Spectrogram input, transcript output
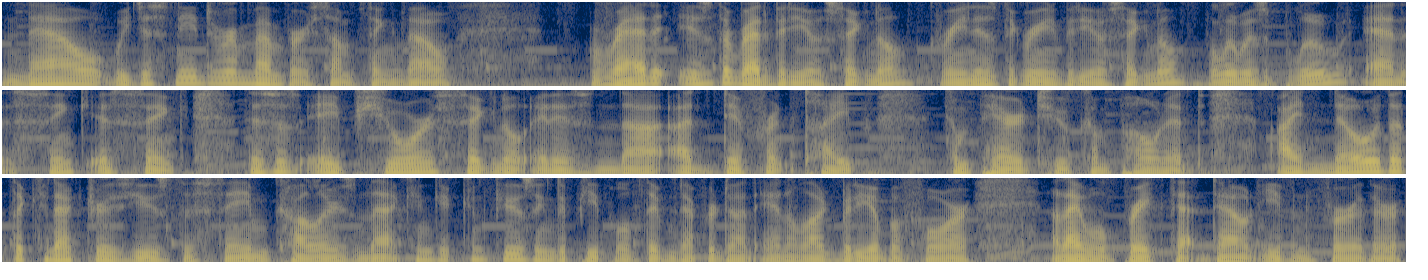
Now, we just need to remember something though. Red is the red video signal, green is the green video signal, blue is blue, and sync is sync. This is a pure signal, it is not a different type compared to component. I know that the connectors use the same colors and that can get confusing to people if they've never done analog video before, and I will break that down even further.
